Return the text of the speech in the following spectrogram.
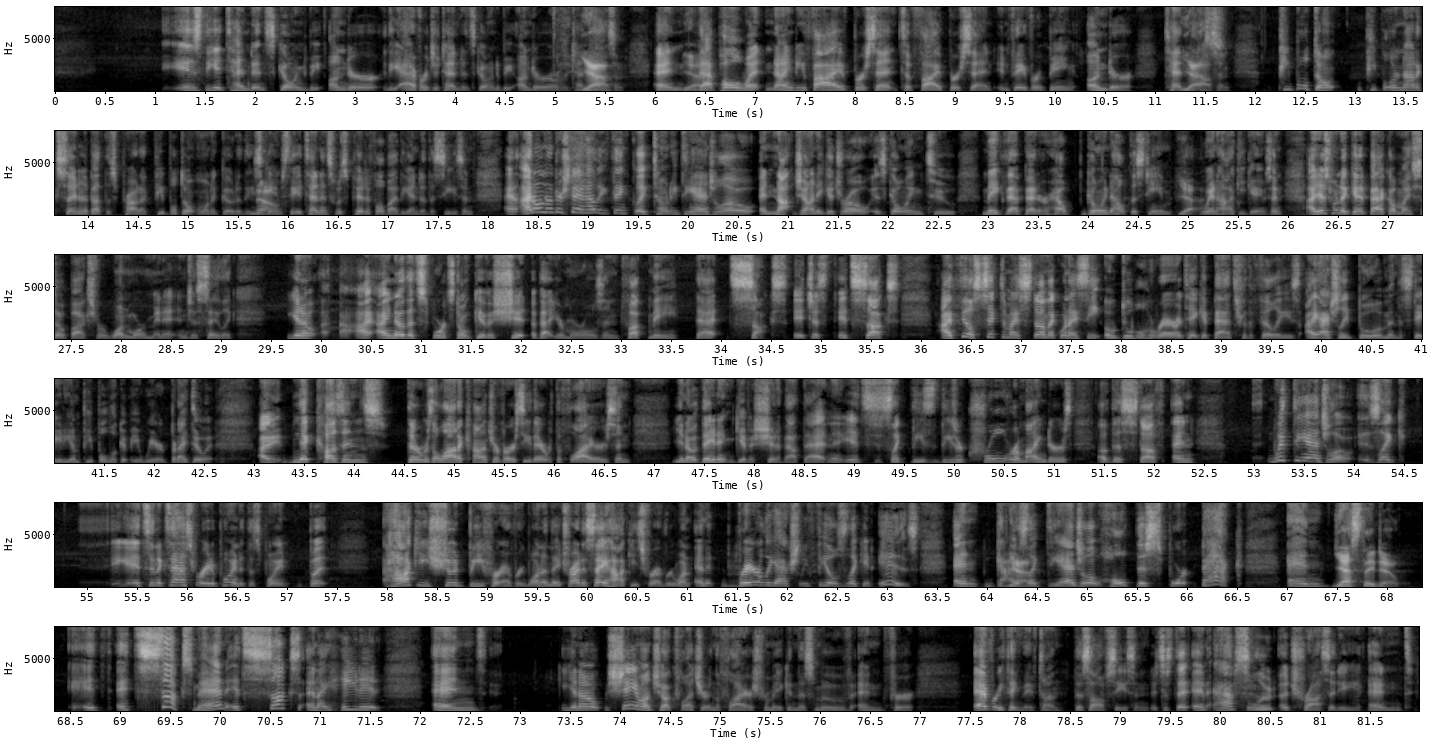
is the attendance going to be under the average attendance going to be under or over 10,000? And Yeah. that poll went 95% to 5% in favor of being under 10,000. People don't people are not excited about this product. People don't want to go to these No. games. The attendance was pitiful by the end of the season. And I don't understand how they think like Tony DeAngelo and not Johnny Gaudreau is going to make that better, help going to help this team Yeah. win hockey games. And I just want to get back on my soapbox for one more minute and just say like you know, I, I know that sports don't give a shit about your morals, and fuck me, that sucks. It just it sucks. I feel sick to my stomach when I see Odubel Herrera take at bats for the Phillies. I actually boo him in the stadium. People look at me weird, but I do it. I Nick Cousins. There was a lot of controversy there with the Flyers, and you know they didn't give a shit about that. And it's just like these these are cruel reminders of this stuff. And with DeAngelo, it's like it's an exasperated point at this point, but hockey should be for everyone and they try to say hockey's for everyone and it rarely actually feels like it is. And guys Yeah. like deangelo hold this sport back. And Yes, they do. it it sucks man. It sucks and i hate it. And you know shame on chuck fletcher and the flyers for making this move and for everything they've done this offseason. It's just a, an absolute atrocity and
